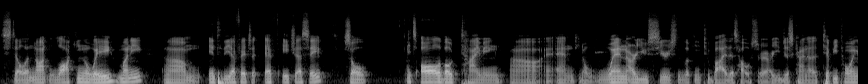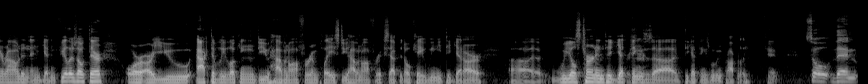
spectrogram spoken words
still and not locking away money um, into the FH, FHSA so it's all about timing uh, and you know when are you seriously looking to buy this house? Or are you just kind of tippy toeing around and, and getting feelers out there? Or are you actively looking? Do you have an offer in place? Do you have an offer accepted? Okay we need to get our uh, wheels turning to get For things uh, to get things moving properly Okay. So then,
